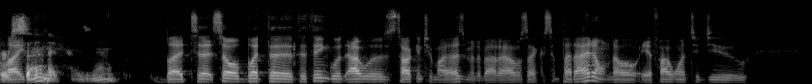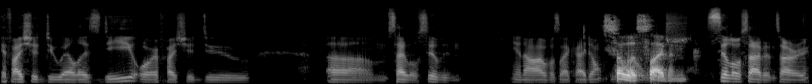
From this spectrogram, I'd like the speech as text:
percent, it does not. but uh, so but the the thing was i was talking to my husband about it i was like "So- but i don't know if i want to do if i should do lsd or if i should do um psilocybin you know i was like i don't know Psilocybin. which psilocybin sorry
